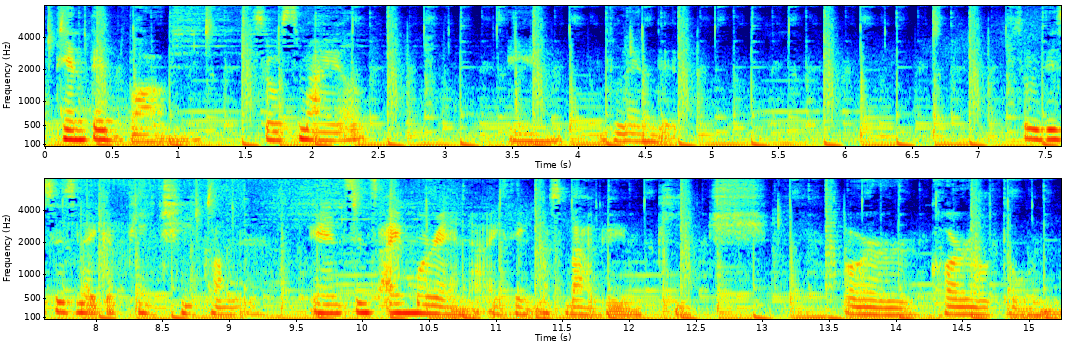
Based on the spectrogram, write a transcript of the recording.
tinted balm. So smile and blend it. So this is like a peachy color. And since I'm morena, I think mas bagay yung peach or coral tone.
